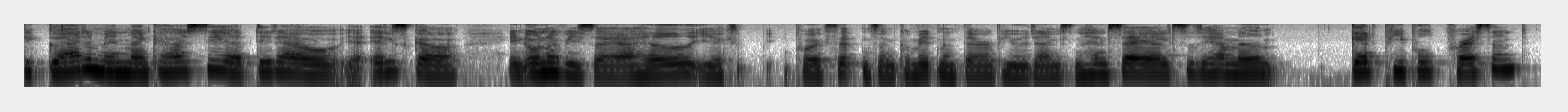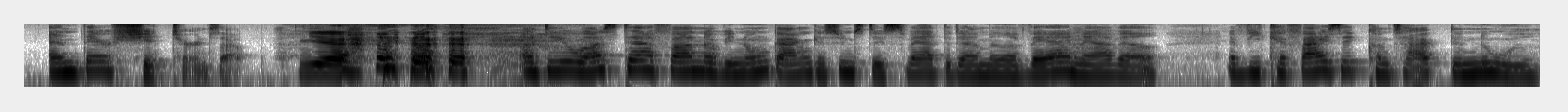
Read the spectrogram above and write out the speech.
Det gør det, men man kan også sige, at det der jo, jeg elsker en underviser, jeg havde i, på Acceptance and Commitment Therapy uddannelsen, han sagde altid det her med, get people present, and their shit turns up. Ja. Yeah. og det er jo også derfor, når vi nogle gange kan synes, det er svært, det der med at være i nærværet, at vi kan faktisk ikke kontakte nuet,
